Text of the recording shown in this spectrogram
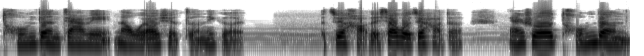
同等价位，那我要选择那个最好的效果最好的，但是说同等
